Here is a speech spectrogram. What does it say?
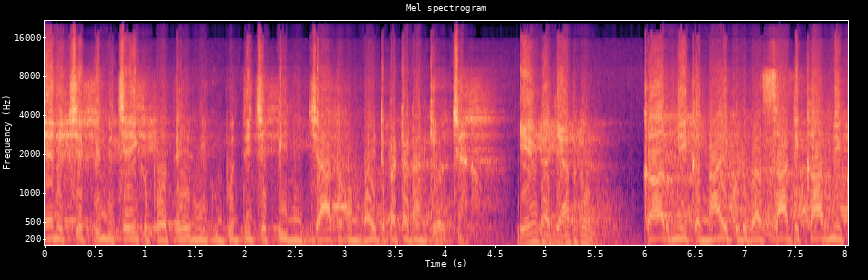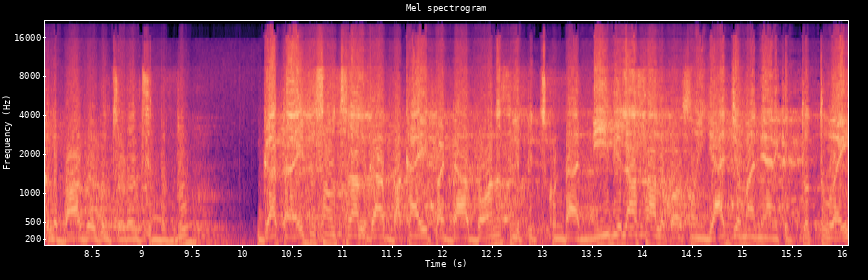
నేను చెప్పింది చేయకపోతే నీకు బుద్ధి చెప్పి నీ జాతకం బయట పెట్టడానికి వచ్చాను. ఏమిటా జాతకం? కార్మిక నాయకుడిగా సాటి కార్మికుల బాగోగులు చూడాల్సిన నువ్వు? గత ఐదు సంవత్సరాలుగా బకాయి పడ్డా బోనసులు ఇప్పించకుండా నీ విలాసాల కోసం యాజమాన్యానికి తొత్తువై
